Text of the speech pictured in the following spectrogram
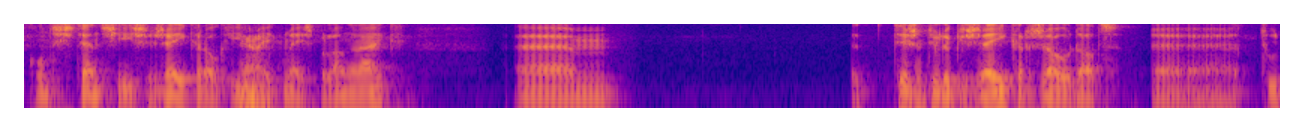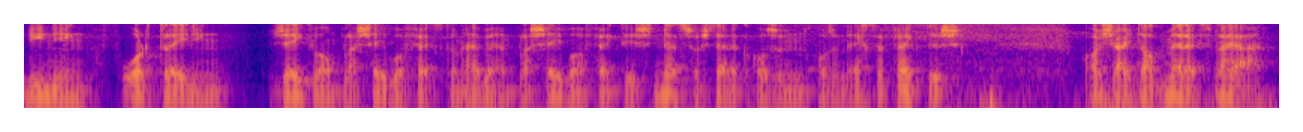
Consistentie is zeker ook hiermee het meest belangrijk. Ehm, het is natuurlijk zeker zo dat eh, toediening voor training zeker wel een placebo-effect kan hebben. En placebo-effect is net zo sterk als een, als een echt effect. Dus als jij dat merkt, nou ja,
